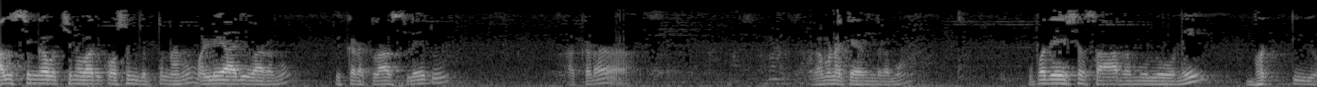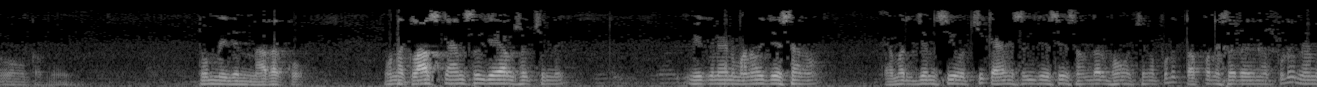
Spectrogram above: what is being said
ఆలస్యంగా వచ్చిన వారి కోసం చెప్తున్నాను. మళ్ళీ ఆదివారము ఇక్కడ క్లాస్ లేదు. అక్కడ రమణ కేంద్రము. ఉపదేశ సారములోని భక్తి యోగము. తొమ్మిదిన్నరకు. మొన్న క్లాస్ క్యాన్సిల్ చేయాల్సి వచ్చింది. మీకు నేను మనవి చేశాను. ఎమర్జెన్సీ వచ్చి క్యాన్సిల్ చేసే సందర్భం వచ్చినప్పుడు తప్పనిసరి అయినప్పుడు నేను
